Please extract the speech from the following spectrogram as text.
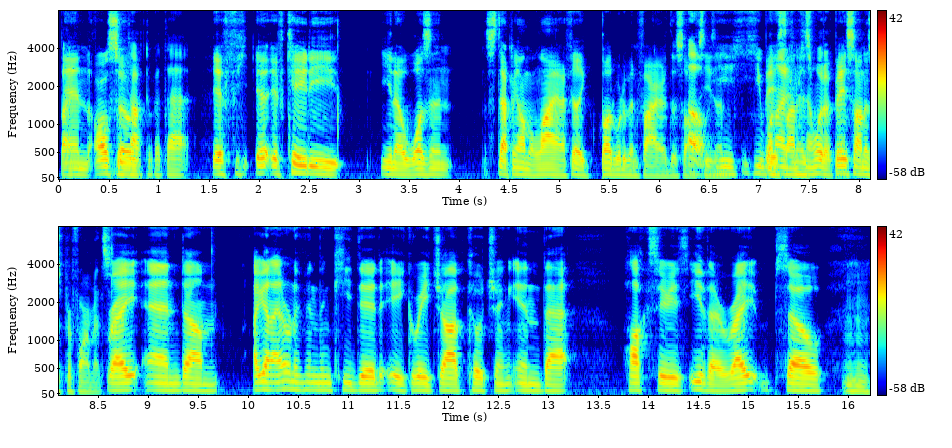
but and we also talked about that. if if KD, you know, wasn't stepping on the line, I feel like Bud would have been fired this Oh, offseason he he based on his would have based on his performance. right? And um, again, I don't even think he did a great job coaching in that Hawk series either, right? So Mhm.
